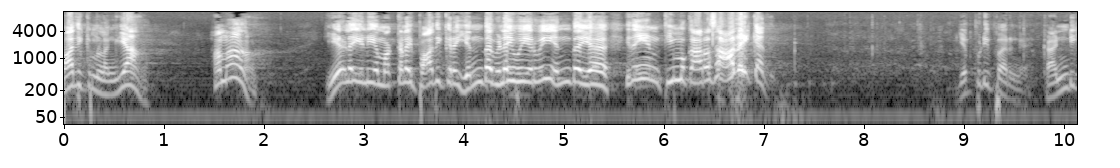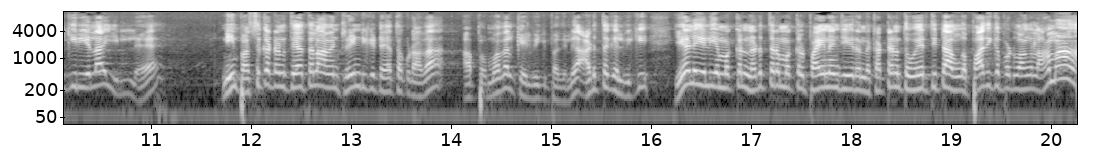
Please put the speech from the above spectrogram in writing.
பாதிக்கும் இல்லைங்கய்யா? ஆமாம் ஏழை எளிய மக்களை பாதிக்கிற எந்த விலை உயர்வையும் எந்த இதையும் திமுக அரசு ஆதரிக்காது. எப்படி பாருங்க கண்டிக்கிறீங்களா இல்லை. நீ பஸ் கட்டணத்தை ஏற்றலாம் அவன் ட்ரெயின் டிக்கெட் ஏற்றக்கூடாதா அப்போ முதல் கேள்விக்கு பதில். அடுத்த கேள்விக்கு ஏழை எளிய மக்கள் நடுத்தர மக்கள் பயணம் செய்கிற அந்த கட்டணத்தை உயர்த்திட்டு அவங்க பாதிக்கப்படுவாங்களா? ஆமாம்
